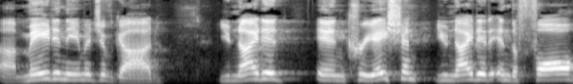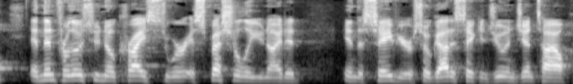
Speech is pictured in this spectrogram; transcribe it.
uh, made in the image of God, united in creation, united in the fall, and then for those who know Christ, we're especially united in the Savior. So God has taken Jew and Gentile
